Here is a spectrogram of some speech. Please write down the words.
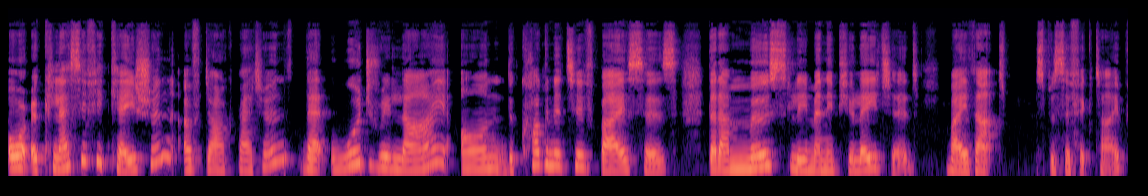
or a classification of dark patterns that would rely on the cognitive biases that are mostly manipulated by that specific type.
